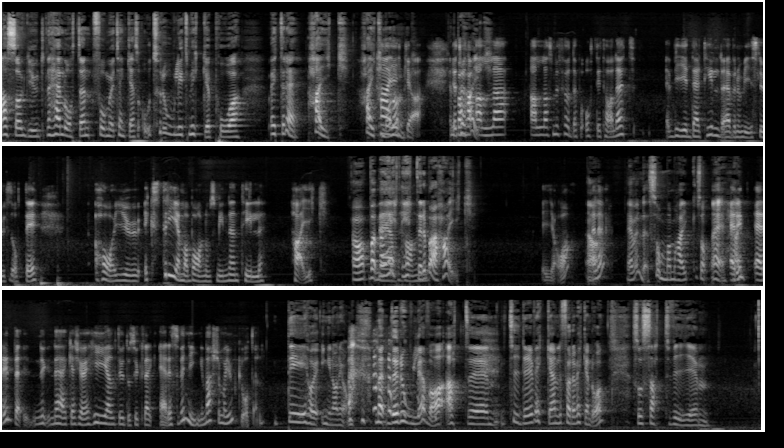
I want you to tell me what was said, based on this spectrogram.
Alltså gud, den här låten får mig att tänka så otroligt mycket på, vad heter det, hike? Hike-morgon. Hike ja. Eller Jag tror bara att hike. alla, alla som är födda på 80-talet, vi är därtill då, även om vi är i slutet 80, har ju extrema barndomsminnen till hike. Ja, vad, vad hette, han- det bara hike? Ja, Ja. eller? Jag vet inte, sommar med hike? Så, nej, Är det, är det inte, nu, det här kanske jag är helt ute och cyklar, är det Sven-Ingvars som har gjort låten? Det har jag ingen aning om. Men det roliga var att eh, tidigare i veckan, eller förra veckan då, så satt vi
